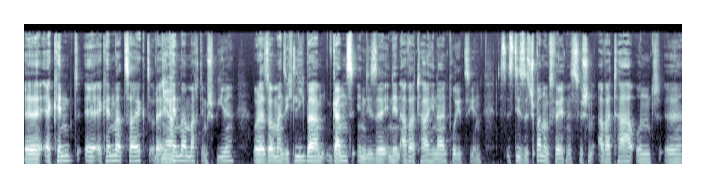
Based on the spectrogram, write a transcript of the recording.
äh, erkennt, äh, erkennbar zeigt oder ja. erkennbar macht im Spiel? Oder soll man sich lieber ganz in diese, in den Avatar hineinprojizieren? Das ist dieses Spannungsverhältnis zwischen Avatar und äh,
